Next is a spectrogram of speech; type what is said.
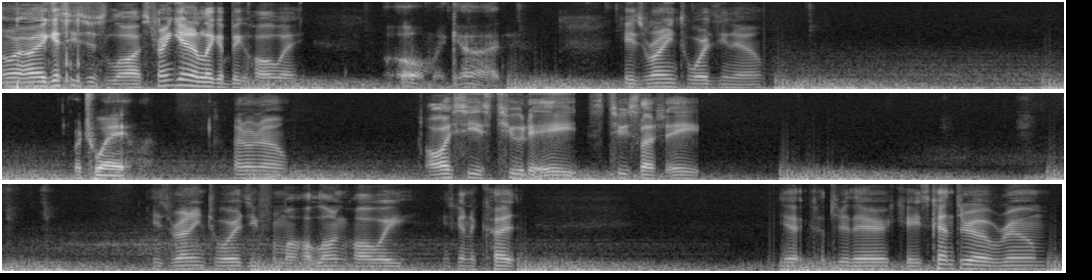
Or I guess he's just lost. Try and get in like a big hallway. oh my god. He's running towards you now. Which way? I don't know. All I see is 2 to 8. It's 2 slash 8. He's running towards you from a long hallway. He's gonna cut. Yeah, cut through there. Okay, he's cutting through a room.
